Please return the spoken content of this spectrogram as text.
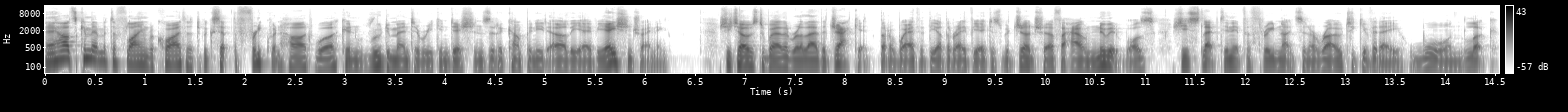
Earhart's commitment to flying required her to accept the frequent hard work and rudimentary conditions that accompanied early aviation training. She chose to wear the leather jacket, but aware that the other aviators would judge her for how new it was, she slept in it for three nights in a row to give it a worn look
